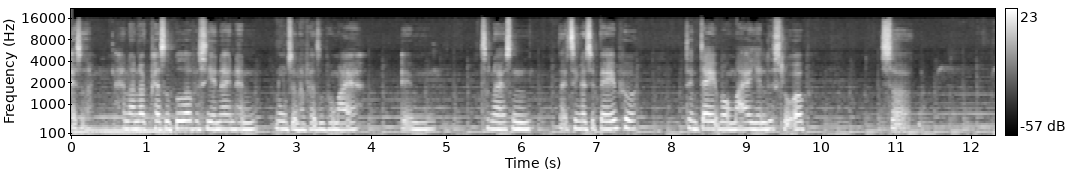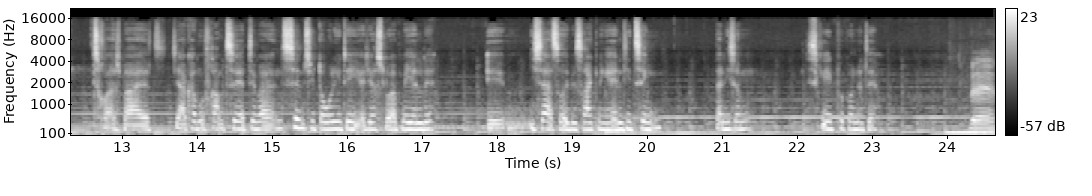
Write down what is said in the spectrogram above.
altså, han har nok passet bedre på Sienna, end han nogensinde har passet på mig. Øhm, så når jeg, sådan, når jeg tænker tilbage på den dag, hvor mig og Hjalte slog op, så tror jeg også bare, at jeg er kommet frem til, at det var en sindssygt dårlig idé, at jeg slog op med Hjalte. Øhm, især taget i betragtning af alle de ting, der ligesom skete på grund af det. Hvad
